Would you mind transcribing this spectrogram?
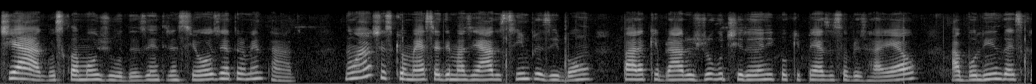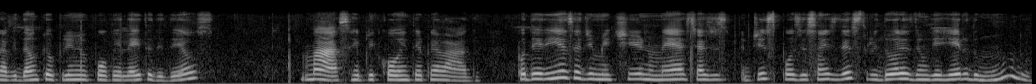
Tiago, exclamou Judas, entre ansioso e atormentado, não achas que o mestre é demasiado simples e bom para quebrar o jugo tirânico que pesa sobre Israel, abolindo a escravidão que oprime o povo eleito de Deus? Mas, replicou o interpelado, poderias admitir no mestre as disposições destruidoras de um guerreiro do mundo?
